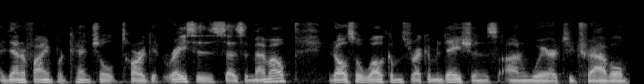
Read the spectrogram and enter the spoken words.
identifying potential target races, says the memo. It also welcomes recommendations on where to travel.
